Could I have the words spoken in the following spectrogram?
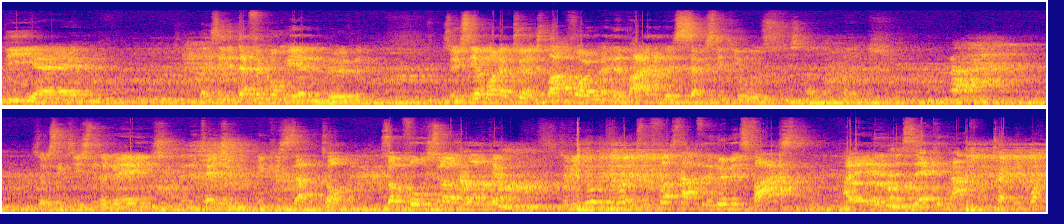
the, um, let's say, the difficulty in the movement. So you see I'm on a two inch platform and the band is 60 kilos. So it's increasing the range and the tension increases at the top. So I'm focusing on locking. So if you notice, notice the first half of the movement's fast, and then in the second half I'm trying to work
